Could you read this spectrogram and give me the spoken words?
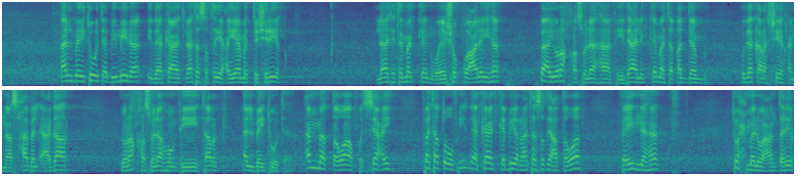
البيتوتة بمنى إذا كانت لا تستطيع أيام التشريق لا تتمكن ويشق عليها فيرخص لها في ذلك كما تقدم. وذكر الشيخ أن أصحاب الأعذار يرخص لهم في ترك البيتوتة أما الطواف والسعي فتطوف إذا كانت كبيرة لا تستطيع الطواف فإنها تحمل عن طريق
